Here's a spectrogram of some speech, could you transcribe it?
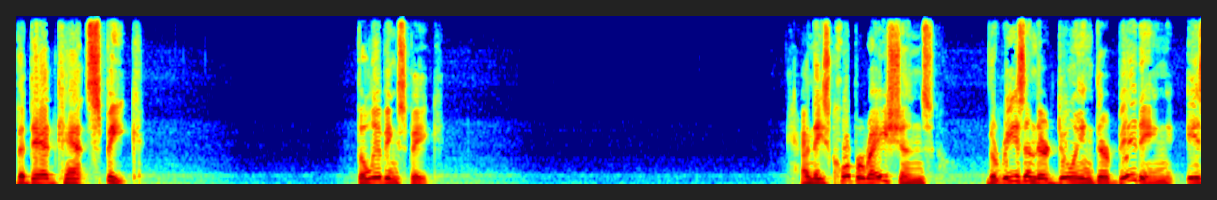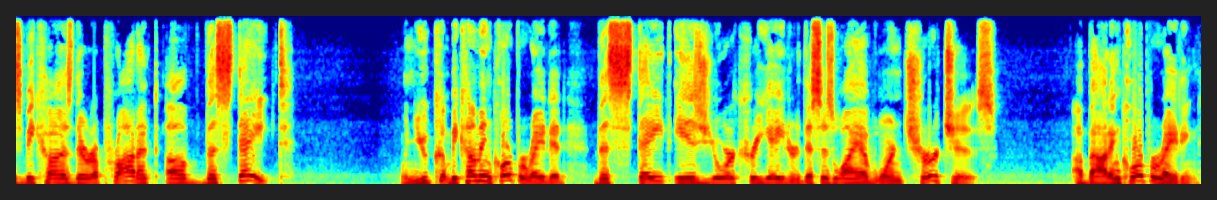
The dead can't speak. The living speak. And these corporations the reason they're doing their bidding is because they're a product of the state. When you become incorporated, the state is your creator. This is why I've warned churches about incorporating.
